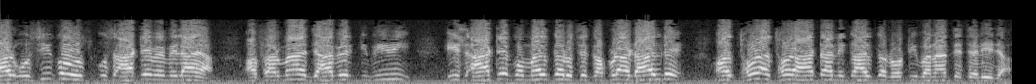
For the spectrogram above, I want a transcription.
اور اسی کو اس اس آٹے میں ملایا اور فرمایا جابر کی بیوی، اس آٹے کو مل کر اسے کپڑا ڈال دے اور تھوڑا تھوڑا آٹا نکال کر روٹی بناتے چلی جاؤ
